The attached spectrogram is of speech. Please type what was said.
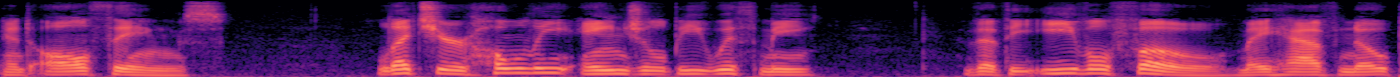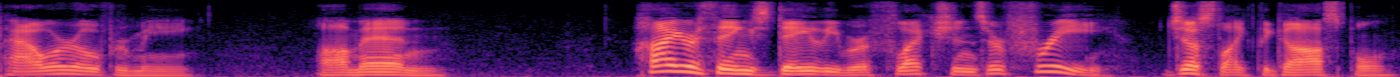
and all things. Let your holy angel be with me, that the evil foe may have no power over me. Amen. Higher Things Daily Reflections are free, just like the Gospel,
